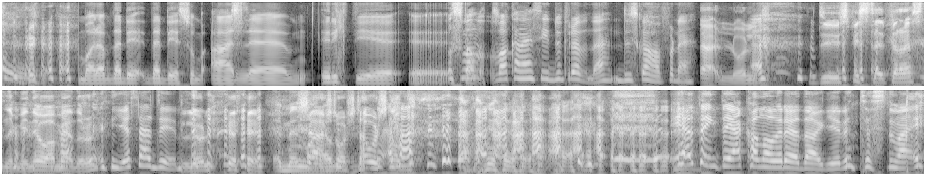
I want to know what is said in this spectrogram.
Mariam, det det, det er det som er uh, riktig uh, Osman, stavet. hva kan jeg si? Du prøvde. Du skal ha for det. Ja, lol. Du spiste fra restene mine, hva mener du? Yes, I did. Lol. Kjærestetorsdag, hvor skal du? Jeg tenkte jeg kan allerede dager. Test meg.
